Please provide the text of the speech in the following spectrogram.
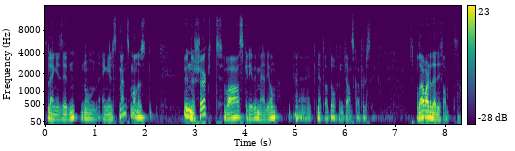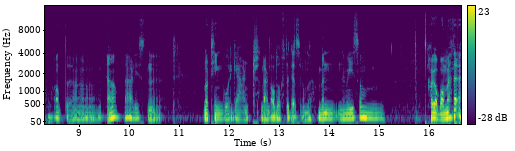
så lenge siden. Noen engelskmenn som hadde undersøkt hva skriver mediet om uh, knytta til offentlige anskaffelser. Og da var det det de fant. At uh, ja, det er de sn- Når ting går gærent, det er da du ofte leser om det. Men vi som har jobba med det,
